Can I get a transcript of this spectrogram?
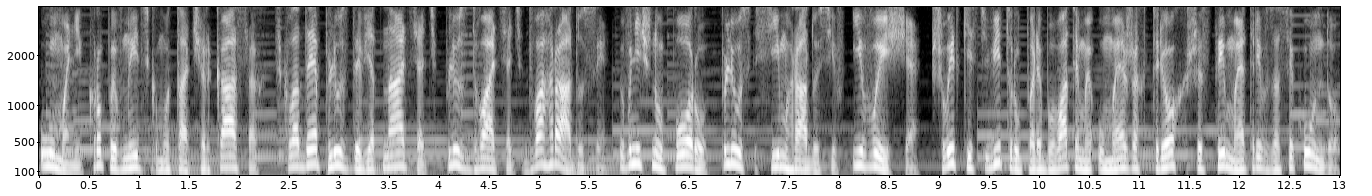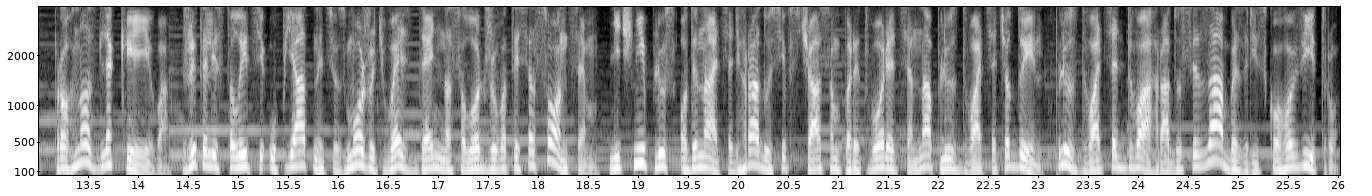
Умані, Кропивницькому та Черкасах складе плюс 19, плюс 22 градуси, в нічну пору плюс 7 градусів і вище. Швидкість вітру перебуватиме у межах 3-6 метрів за секунду. Прогноз для Києва: жителі столиці у п'ятницю зможуть весь день насолоджуватися сонцем. Нічні плюс 11 градусів з часом перетворяться на плюс 21, плюс 22 градуси за без різкого вітру.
